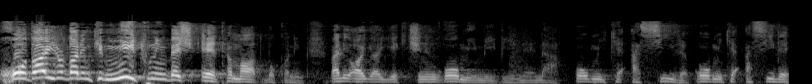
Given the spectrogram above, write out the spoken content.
خدایی رو داریم که می‌تونیم بهش اعتماد بکنیم. ولی آیا یک چنین قومی می‌بینه؟ نه. قومی که اسیر قومی که اسیر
